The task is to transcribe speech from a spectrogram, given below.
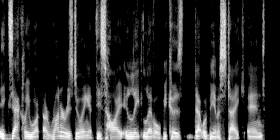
exactly what a runner is doing at this high elite level because that would be a mistake. And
